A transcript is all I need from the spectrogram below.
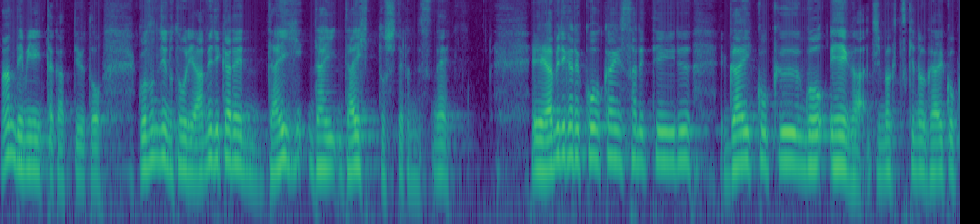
なんで見に行ったかっていうと、ご存知の通りアメリカで大大大ヒットしてるんですね。えアメリカで公開されている外国語映画、字幕付きの外国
